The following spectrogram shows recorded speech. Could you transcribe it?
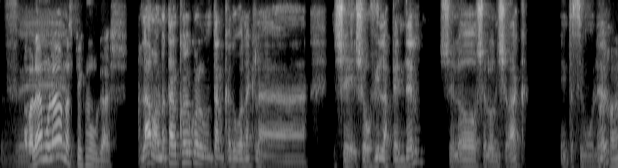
ו... אבל היום הוא לא היה מספיק מורגש. למה? הוא נתן, קודם כל הוא נתן כדור ענק ל... ש... שהוביל לפנדל, שלא, שלא נשרק, אם תשימו לב. נכון.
